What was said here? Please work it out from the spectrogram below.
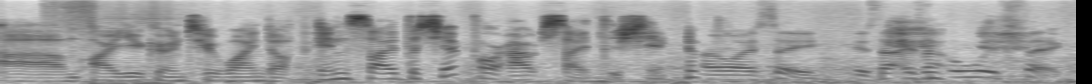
um, are you going to wind up inside the ship or outside the ship? Oh, I see. Is that is that always fixed?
